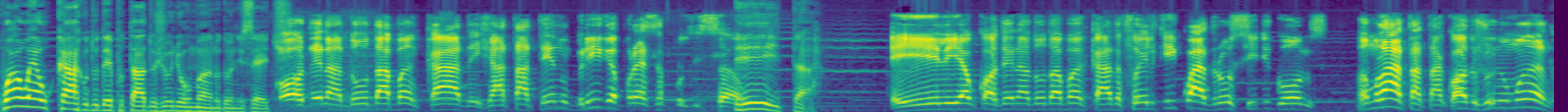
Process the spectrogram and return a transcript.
Qual é o cargo do deputado Júnior Mano, Donizete? Coordenador da bancada e já tá tendo briga por essa posição. Eita! Ele é o coordenador da bancada, foi ele que enquadrou Cid Gomes. Vamos lá, Tata, acorda o Júnior Mano.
